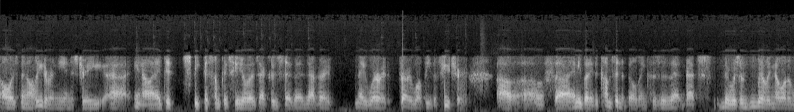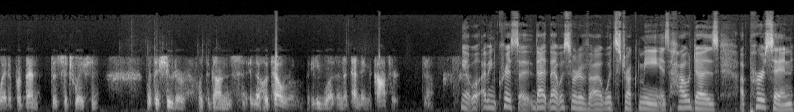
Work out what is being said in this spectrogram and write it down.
always been a leader in the industry. Uh, you know, I did speak to some casino executives that, that very may very, very well be the future uh, of uh, anybody that comes in the building because that that's there was really no other way to prevent the situation with the shooter with the guns in the hotel room. He wasn't attending the concert. You know? Yeah, well, I mean, Chris, uh, that that was sort of uh, what struck me is how does a person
